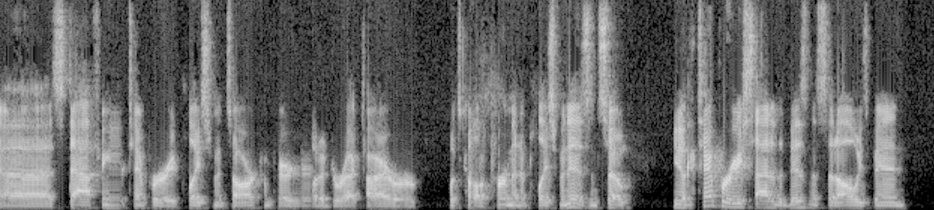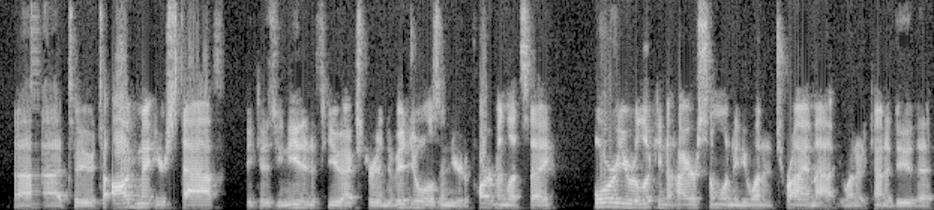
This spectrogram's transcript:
uh, staffing or temporary placements are compared to what a direct hire or what's called a permanent placement is. And so, you know, the temporary side of the business had always been uh, to to augment your staff because you needed a few extra individuals in your department, let's say, or you were looking to hire someone and you wanted to try them out. You wanted to kind of do the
